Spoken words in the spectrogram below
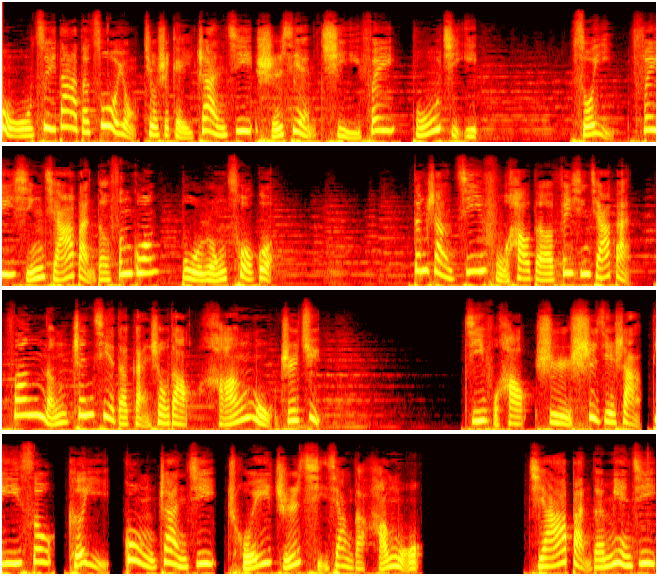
母最大的作用就是给战机实现起飞补给，所以飞行甲板的风光不容错过。登上基辅号的飞行甲板，方能真切地感受到航母之巨。基辅号是世界上第一艘可以供战机垂直起降的航母，甲板的面积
